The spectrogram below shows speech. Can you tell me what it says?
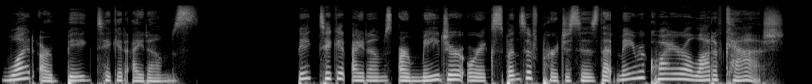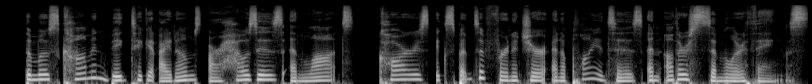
What are big ticket items? Big ticket items are major or expensive purchases that may require a lot of cash. The most common big ticket items are houses and lots, cars, expensive furniture and appliances, and other similar things.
